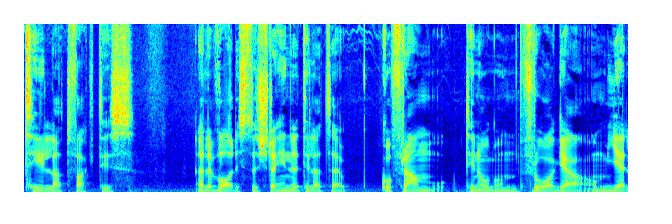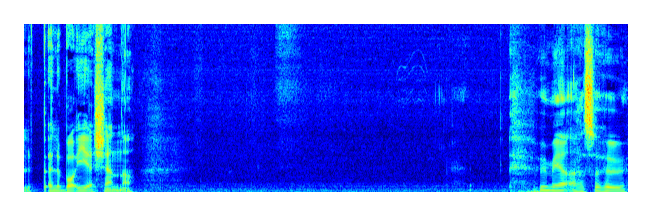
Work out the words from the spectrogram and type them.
till att faktiskt, eller var det största hindret till att här, gå fram till någon, fråga om hjälp eller bara erkänna? Hur menar alltså hur?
